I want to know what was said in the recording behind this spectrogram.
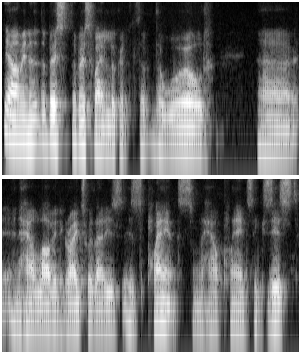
Yeah i mean the best the best way to look at the, the world uh, and how love integrates with that is is plants and how plants exist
